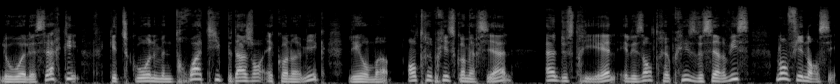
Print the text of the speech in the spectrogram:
le هو le cercle qui تكون من trois types d'agents économiques les هما entreprises commerciales industrielles et les entreprises de services non financiers.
